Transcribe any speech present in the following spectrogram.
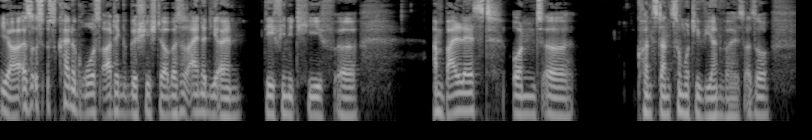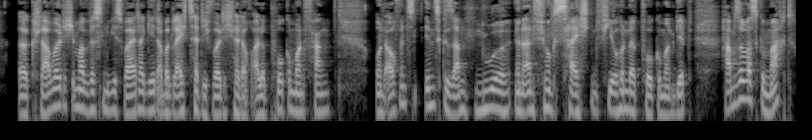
Ja, also es ist keine großartige Geschichte, aber es ist eine, die einen definitiv äh, am Ball lässt und äh, konstant zu motivieren weiß. Also äh, klar wollte ich immer wissen, wie es weitergeht, aber gleichzeitig wollte ich halt auch alle Pokémon fangen. Und auch wenn es insgesamt nur in Anführungszeichen 400 Pokémon gibt, haben sie was gemacht,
